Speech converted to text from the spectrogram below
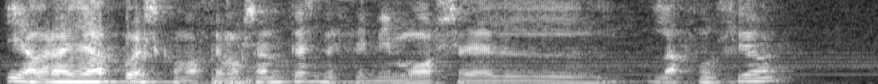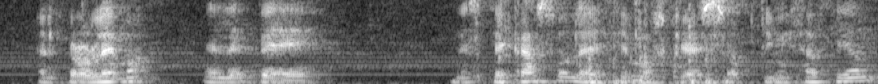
Y ahora ya, pues como hacemos antes, definimos la función, el problema, lp en este caso le decimos que es optimización,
